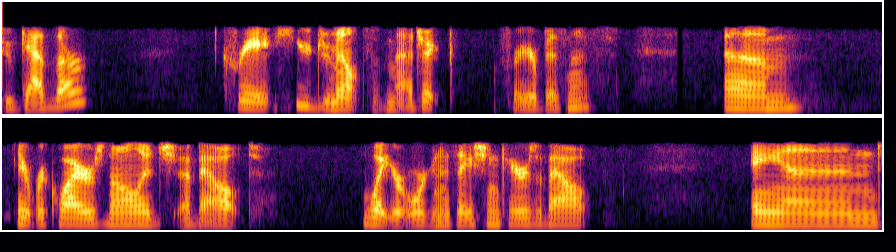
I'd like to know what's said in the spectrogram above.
together create huge amounts of magic for your business. Um, it requires knowledge about what your organization cares about and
